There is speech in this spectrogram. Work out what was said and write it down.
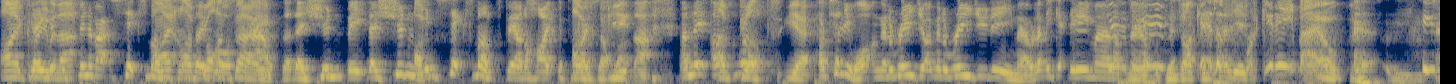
I agree with that. It's been about six months I- since I've they brought say- it out that they shouldn't be. They shouldn't I've- in six months be able to hike the price I've- up like that. And they, I've well, got, yeah. I'll tell you what. I'm going to read you. I'm going to read you the email. Let me get the email up now because I can Get tell the you fucking email. He's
